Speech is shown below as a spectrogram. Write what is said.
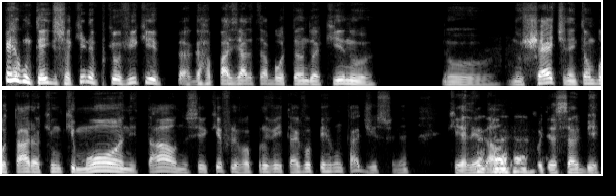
perguntei disso aqui, né? Porque eu vi que a rapaziada está botando aqui no, no, no chat, né? Então botaram aqui um kimono e tal, não sei o que. Eu falei, vou aproveitar e vou perguntar disso, né? Que é legal poder saber.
